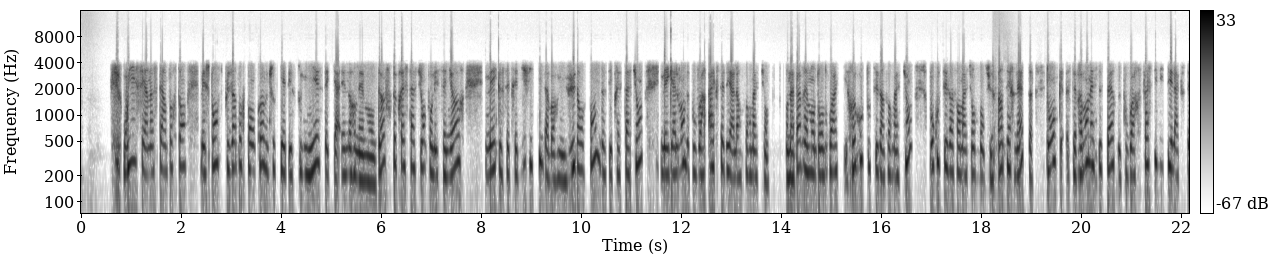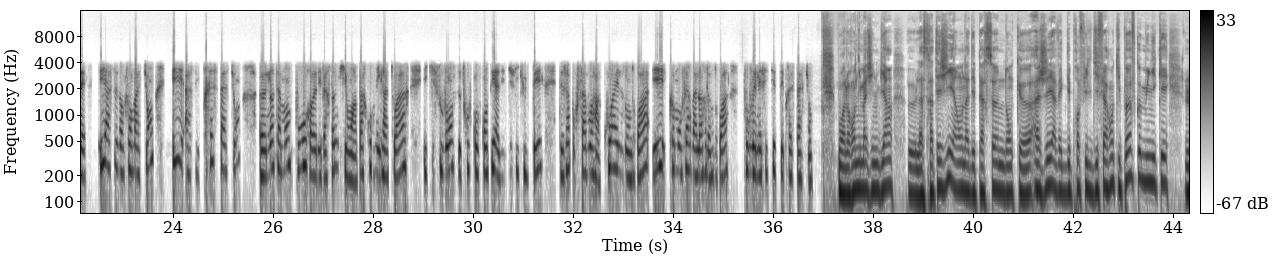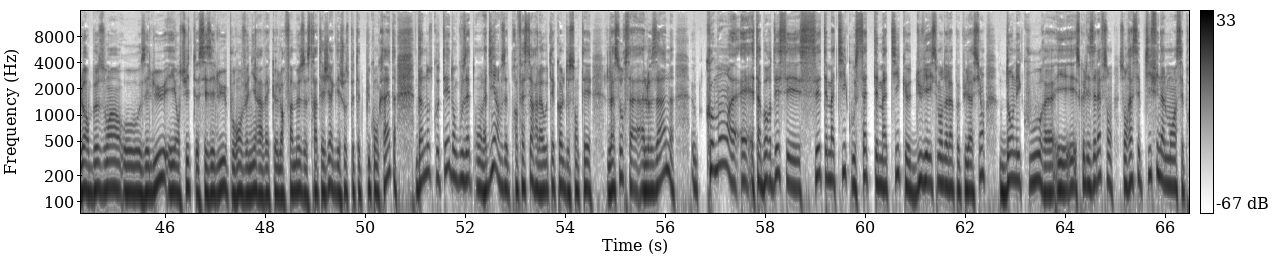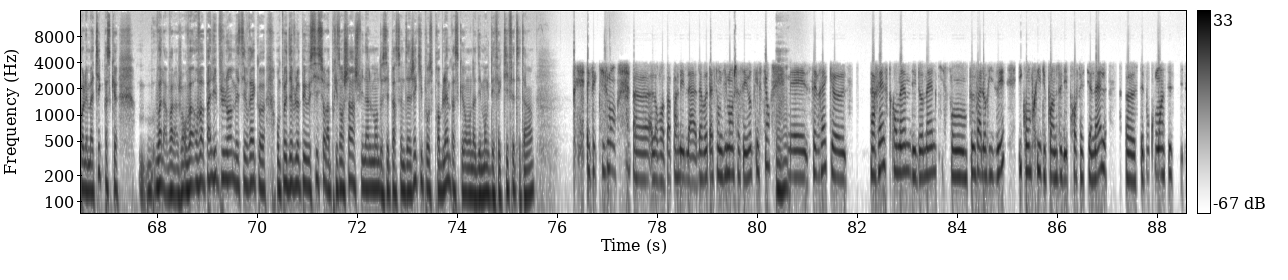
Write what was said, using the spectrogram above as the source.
oui, c'est un aspect important, mais je pense plus important encore, une chose qui a été soulignée, c'est qu'il y a énormément d'offres de prestations pour les seniors, mais que c'est très difficile d'avoir une vue d'ensemble de ces prestations, mais également de pouvoir accéder à l'information. On n'a pas vraiment d'endroit qui regroupe toutes ces informations. Beaucoup de ces informations sont sur Internet. Donc, c'est vraiment nécessaire de pouvoir faciliter l'accès et à ces informations et à ces prestations, euh, notamment pour euh, les personnes qui ont un parcours migratoire et qui souvent se trouvent confrontées à des difficultés déjà pour savoir à quoi elles ont droit et comment faire valoir leurs droits pour bénéficier de ces prestations. Bon, alors on imagine bien euh, la stratégie. Hein. On a des personnes donc âgées avec des profils différents qui peuvent communiquer leurs besoins aux élus et ensuite ces élus pourront venir avec leur fameuse stratégie avec des choses peut-être plus concrètes. D'un autre côté, donc vous êtes, on l'a dit, hein, vous êtes professeur à la Haute École de Santé La Source à, Lausanne. Comment est abordée ces, ces thématiques ou cette thématique du vieillissement de la population dans les cours et est-ce que les élèves sont, sont réceptifs finalement à ces problématiques? Parce que voilà voilà on va on va pas aller plus loin mais c'est vrai qu'on peut développer aussi sur la prise en charge finalement de ces personnes âgées qui posent problème parce qu'on a des manques d'effectifs, etc. Effectivement. Euh, alors, on va pas parler de la, votation de dimanche, ça c'est une autre question. Mhm. Mais c'est vrai que ça reste quand même des domaines qui sont peu valorisés, y compris du point de vue des professionnels. Euh, c'est beaucoup moins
